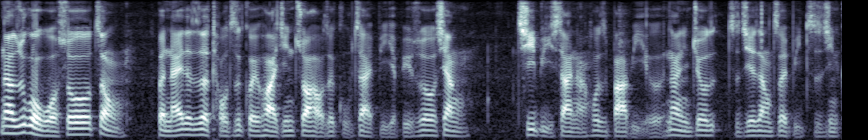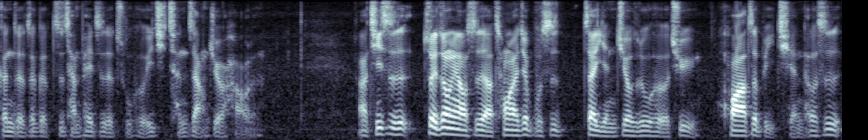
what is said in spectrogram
那如果我说这种本来的这个投资规划已经抓好这股债比，比如说像七比三啊，或者八比二，那你就直接让这笔资金跟着这个资产配置的组合一起成长就好了。啊，其实最重要是啊，从来就不是在研究如何去花这笔钱，而是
